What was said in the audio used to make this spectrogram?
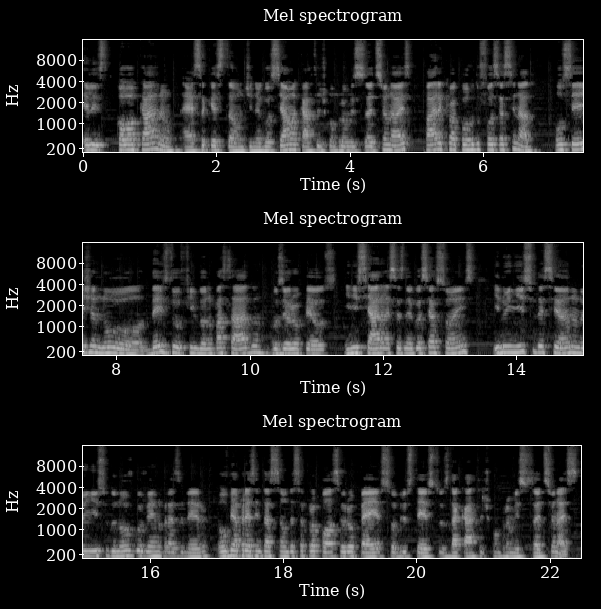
eles colocaram essa questão de negociar uma carta de compromissos adicionais para que o acordo fosse assinado. Ou seja, no, desde o fim do ano passado, os europeus iniciaram essas negociações e no início desse ano, no início do novo governo brasileiro, houve a apresentação dessa proposta europeia sobre os textos da Carta de Compromissos Adicionais.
